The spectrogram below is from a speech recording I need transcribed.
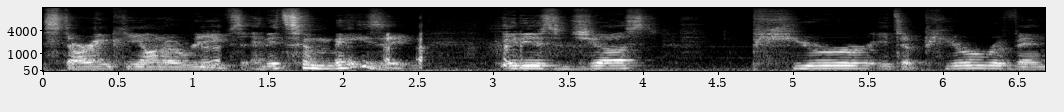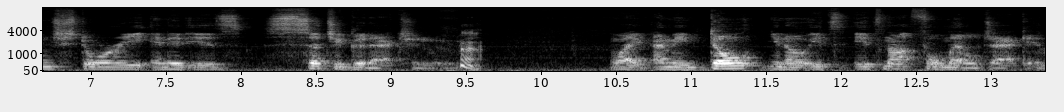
starring Keanu Reeves and it's amazing it is just pure it's a pure revenge story and it is such a good action movie like I mean, don't you know? It's it's not Full Metal Jacket.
